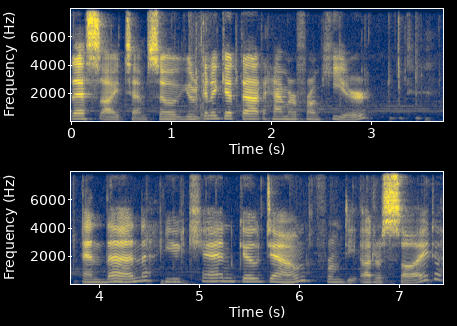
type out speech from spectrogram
this item. So you're gonna get that hammer from here. And then you can go down from the other side.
